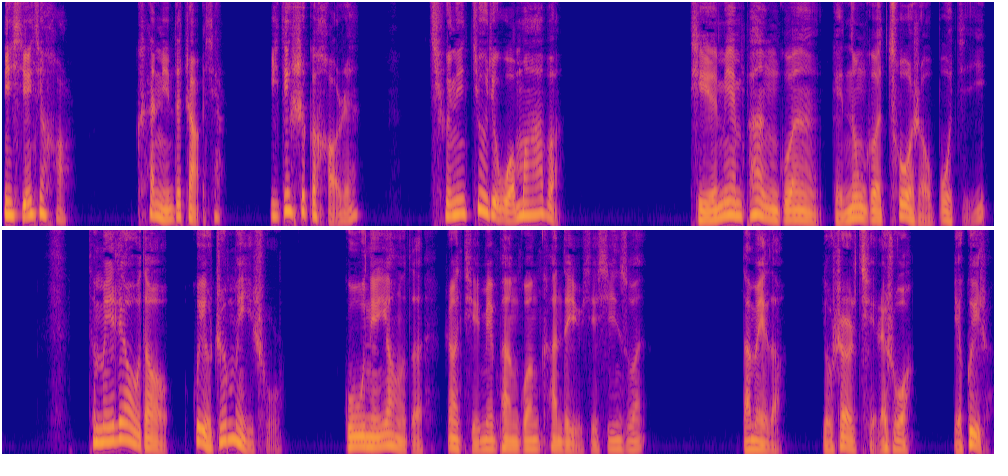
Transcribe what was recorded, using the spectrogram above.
您行行好，看您的长相，一定是个好人，求您救救我妈吧。”铁面判官给弄个措手不及，他没料到会有这么一出。姑娘样子让铁面判官看得有些心酸。大妹子，有事起来说，别跪着。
